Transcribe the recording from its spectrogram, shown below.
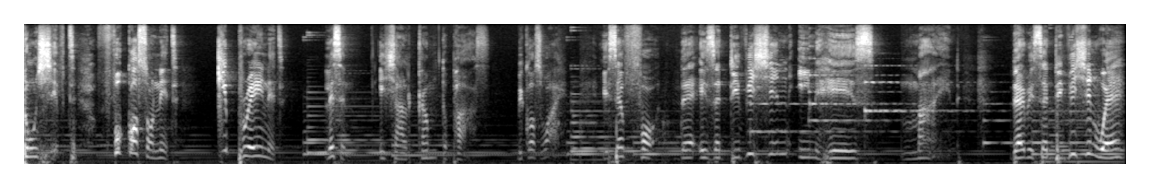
don't shift. Focus on it. Keep praying it. Listen it shall come to pass. Because why? He said for there is a division in his mind. There is a division where?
